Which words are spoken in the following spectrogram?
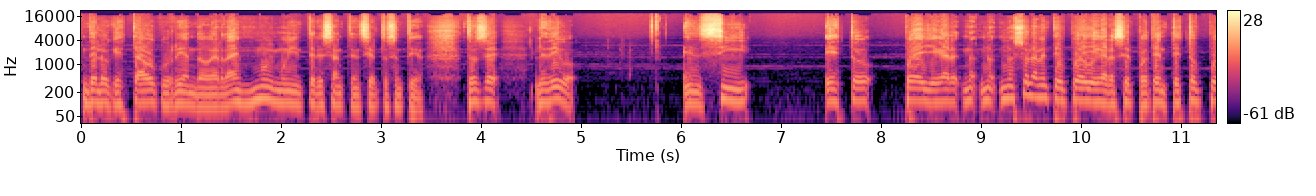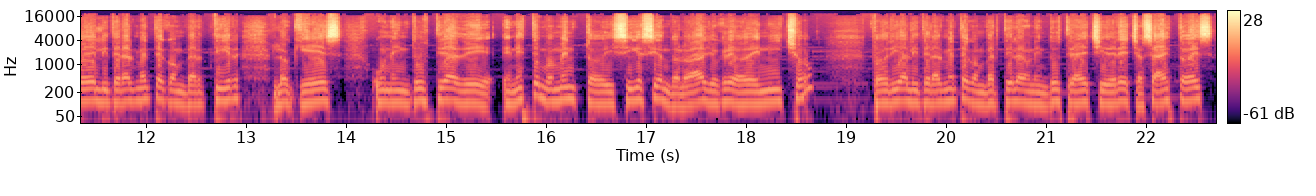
de lo que está ocurriendo, ¿verdad? Es muy, muy interesante en cierto sentido. Entonces, les digo, en sí, esto puede llegar, no, no, solamente puede llegar a ser potente, esto puede literalmente convertir lo que es una industria de, en este momento, y sigue siéndolo, ¿ah? yo creo, de nicho, podría literalmente convertirla en una industria hecha y derecha. O sea, esto es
